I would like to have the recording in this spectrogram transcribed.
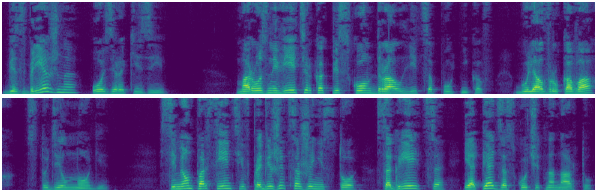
Безбрежно озеро Кизи. Морозный ветер, как песком, драл лица путников, гулял в рукавах, студил ноги. Семен Парфентьев пробежит сожжение сто, согреется и опять заскочит на нарту.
